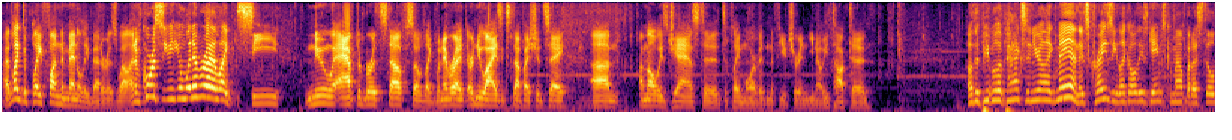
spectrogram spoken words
I'd like to play fundamentally better as well. And of course, you know, whenever I, like, see new Afterbirth stuff, so, like, whenever I, or new Isaac stuff, I should say, um, I'm always jazzed to, to play more of it in the future. And, you know, you talk to other people at PAX and you're like, man, it's crazy. Like, all these games come out, but I still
